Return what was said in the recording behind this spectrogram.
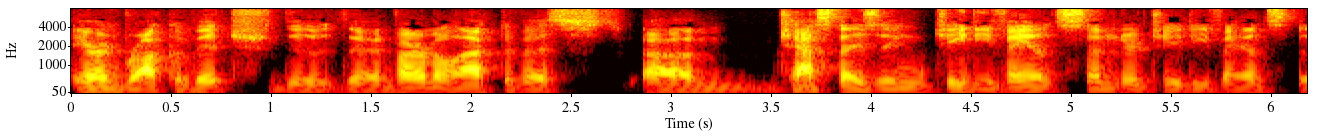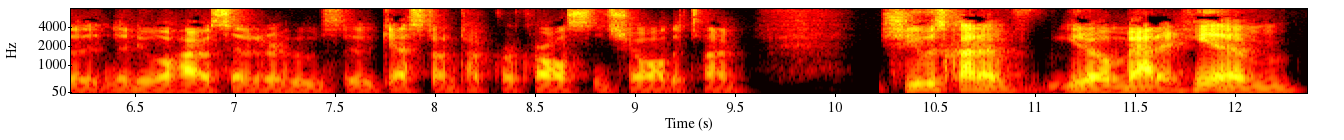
Erin Brockovich, the the environmental activist, um, chastising J.D. Vance, Senator J.D. Vance, the the new Ohio senator who's a guest on Tucker Carlson's show all the time. She was kind of you know mad at him.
